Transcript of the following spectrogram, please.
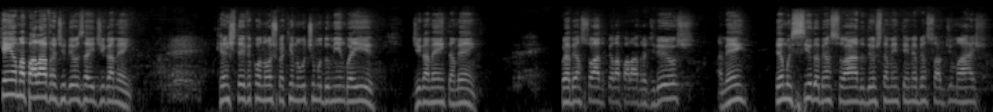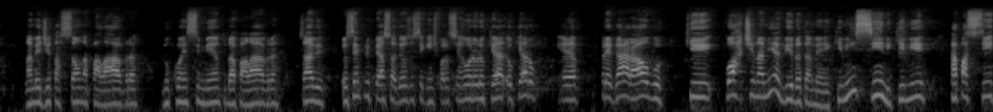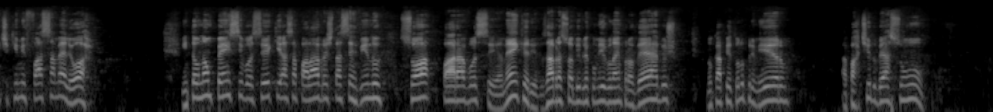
Quem ama a palavra de Deus aí, diga amém. amém. Quem esteve conosco aqui no último domingo aí, diga amém também. Foi abençoado pela palavra de Deus, amém. Temos sido abençoados, Deus também tem me abençoado demais na meditação na palavra, no conhecimento da palavra, sabe? Eu sempre peço a Deus o seguinte: falo, Senhor, eu quero, eu quero é, pregar algo que corte na minha vida também, que me ensine, que me capacite, que me faça melhor. Então não pense você que essa palavra está servindo só para você. Amém, queridos? Abra sua Bíblia comigo lá em Provérbios, no capítulo 1, a partir do verso 1.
